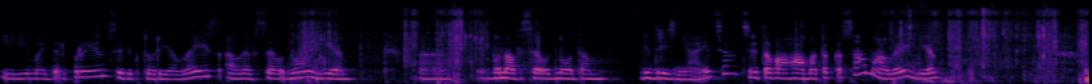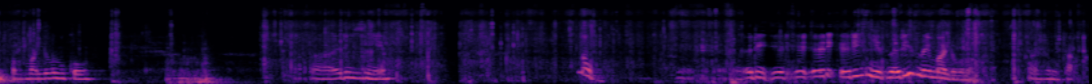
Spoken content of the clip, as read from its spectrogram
і Мейдер Принц, і Вікторія Лейс, але все одно є, е, вона все одно там відрізняється. Цвітова гама така сама, але є в малюнку е, різні. Рі- рі- рі- різні, різний малюнок, скажімо так.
